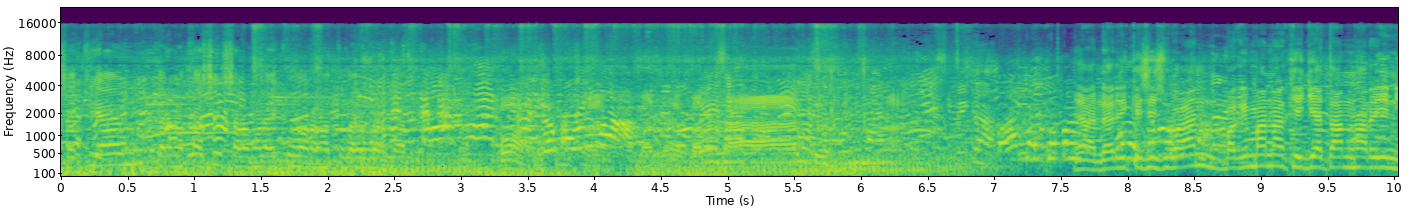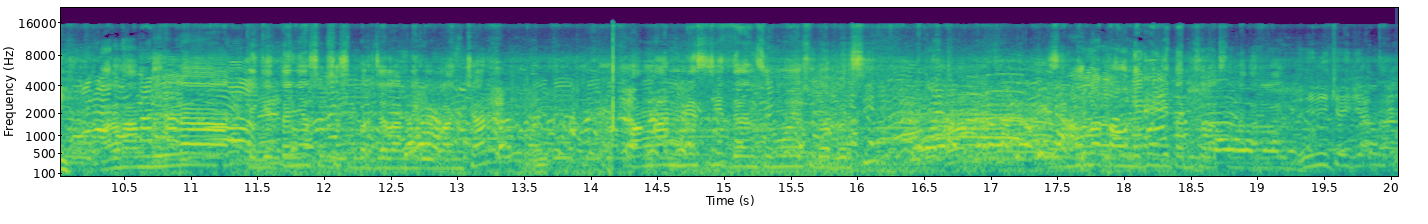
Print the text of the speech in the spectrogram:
Sekian, terima kasih. Assalamualaikum warahmatullahi wabarakatuh. Ya, dari kesiswaan bagaimana kegiatan hari ini? Alhamdulillah kegiatannya sukses berjalan dengan lancar. Lapangan, masjid dan semuanya sudah bersih. Semoga tahun depan kita bisa laksanakan lagi. Ini kegiatan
